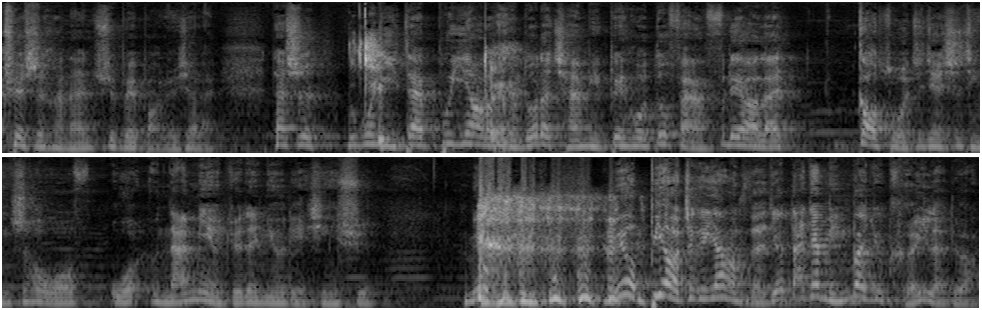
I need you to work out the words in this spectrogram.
确实很难去被保留下来。但是如果你在不一样的很多的产品背后都反复的要来告诉我这件事情之后，我我难免觉得你有点心虚，没有 没有必要这个样子的，就大家明白就可以了，对吧？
